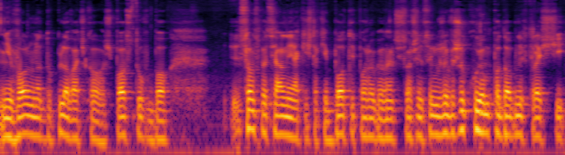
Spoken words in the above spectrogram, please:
nie wolno duplować kogoś postów, bo są specjalne jakieś takie boty porobione, czy coś w tym stylu, że wyszukują podobnych treści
